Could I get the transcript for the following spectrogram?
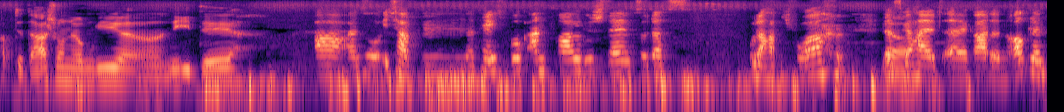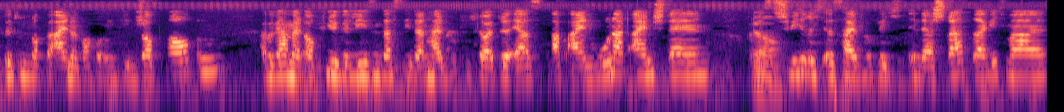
Habt ihr da schon irgendwie äh, eine Idee? Ah, also ich habe eine Facebook-Anfrage gestellt, sodass, oder habe ich vor, dass Ja. wir halt äh, gerade in Auckland sind und noch für eine Woche irgendwie einen Job brauchen. Aber wir haben halt auch viel gelesen, dass die dann halt wirklich Leute erst ab einem Monat einstellen. Und Ja. dass es schwierig ist, halt wirklich in der Stadt, sage ich mal,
